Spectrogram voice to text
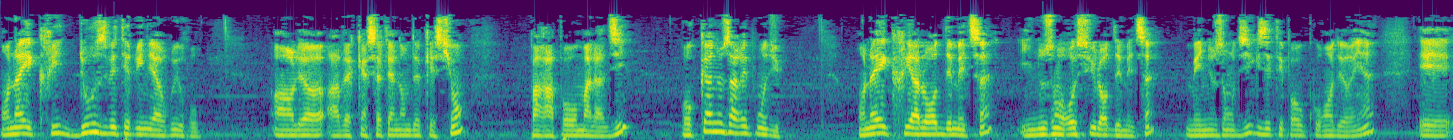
On a écrit 12 vétérinaires ruraux avec un certain nombre de questions par rapport aux maladies. Aucun nous a répondu. On a écrit à l'ordre des médecins. Ils nous ont reçu l'ordre des médecins, mais ils nous ont dit qu'ils n'étaient pas au courant de rien. Et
